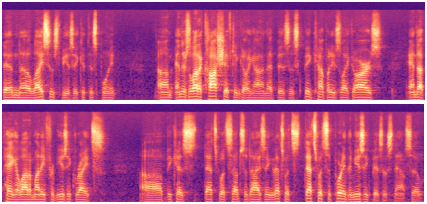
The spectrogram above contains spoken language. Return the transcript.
than uh, licensed music at this point. Um, and there's a lot of cost shifting going on in that business. Big companies like ours end up paying a lot of money for music rights uh, because that's what's subsidizing, that's what's, that's what's supporting the music business now. So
